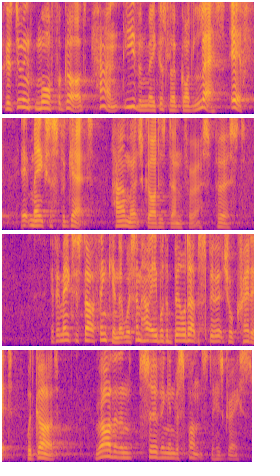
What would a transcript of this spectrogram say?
because doing more for God can even make us love God less if it makes us forget how much God has done for us first. If it makes us start thinking that we're somehow able to build up spiritual credit with God rather than serving in response to his grace.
